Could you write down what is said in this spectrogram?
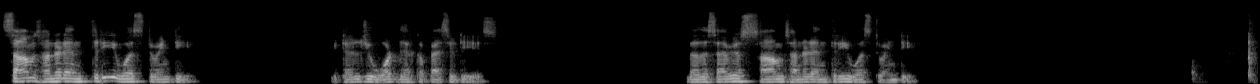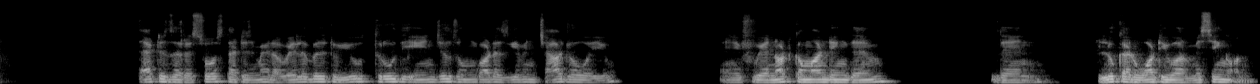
Psalms 103, verse 20. It tells you what their capacity is. Brother Savio, Psalms 103, verse 20. That is the resource that is made available to you through the angels whom God has given charge over you and if we are not commanding them, then look at what you are missing on.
